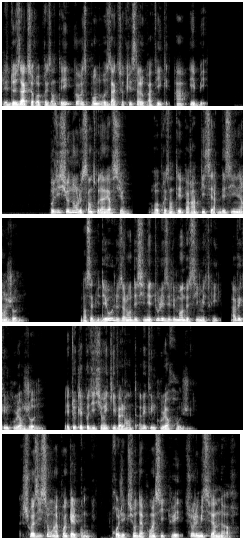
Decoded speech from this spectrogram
Les deux axes représentés correspondent aux axes cristallographiques A et B. Positionnons le centre d'inversion, représenté par un petit cercle dessiné en jaune. Dans cette vidéo, nous allons dessiner tous les éléments de symétrie avec une couleur jaune, et toutes les positions équivalentes avec une couleur rouge. Choisissons un point quelconque, projection d'un point situé sur l'hémisphère nord,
